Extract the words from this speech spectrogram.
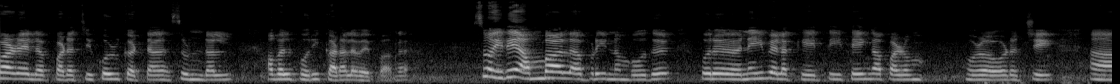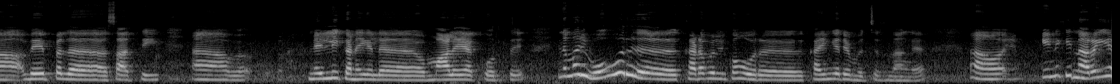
வாழையில் படைச்சி கொழுக்கட்டை சுண்டல் அவல் பொரி கடலை வைப்பாங்க. ஸோ இதே அம்பாள் அப்படின்னும்போது ஒரு நெய் விளக்கேற்றி தேங்காய் பழம் உடைச்சி வேப்பலை சாத்தி நெல்லிக்கனைகளை மாலையாக கோர்த்து இந்த மாதிரி ஒவ்வொரு கடவுளுக்கும் ஒரு கைங்கரியம் வச்சுருந்தாங்க. இன்றைக்கி நிறைய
